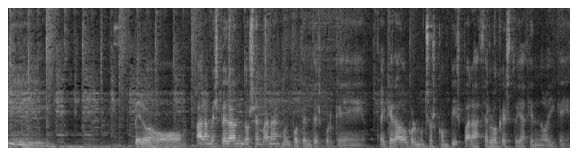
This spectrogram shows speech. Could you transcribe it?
y... Pero ahora me esperan dos semanas muy potentes porque he quedado con muchos compis para hacer lo que estoy haciendo hoy. Que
